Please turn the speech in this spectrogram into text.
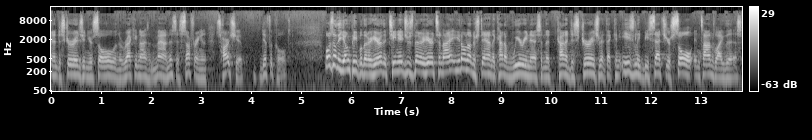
and discouraged in your soul and to recognize that, man, this is suffering and it's hardship, difficult? Most are the young people that are here, the teenagers that are here tonight, you don't understand the kind of weariness and the kind of discouragement that can easily beset your soul in times like this.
